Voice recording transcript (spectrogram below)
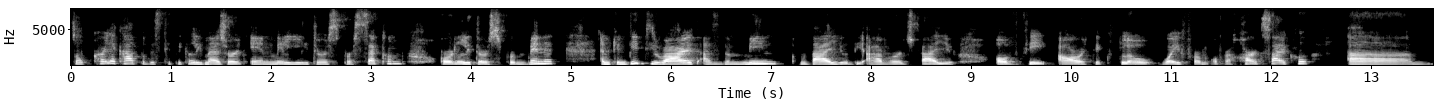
So cardiac output is typically measured in milliliters per second or liters per minute and can be derived as the mean value, the average value of the aortic flow waveform over a heart cycle um,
